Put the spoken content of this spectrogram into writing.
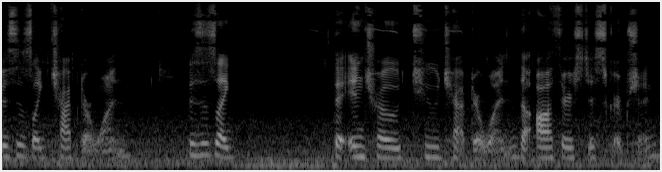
This is like chapter one. This is like the intro to chapter one, the author's description.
